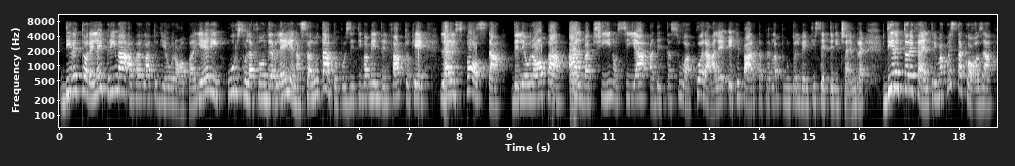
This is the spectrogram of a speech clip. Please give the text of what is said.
Direttore, lei prima ha parlato di Europa. Ieri Ursula von der Leyen ha salutato positivamente il fatto che la risposta dell'Europa al vaccino sia, a detta sua, corale e che parta per l'appunto il 27 dicembre. Direttore Feltri, ma questa cosa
